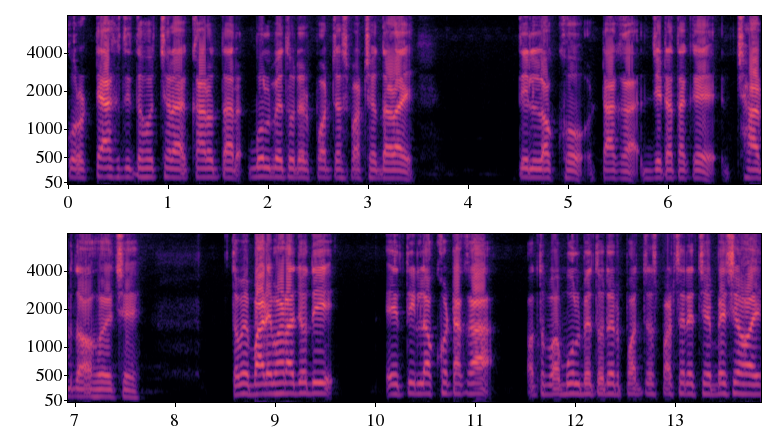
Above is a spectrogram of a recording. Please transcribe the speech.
কোনো ট্যাক্স দিতে হচ্ছে না, কারণ তার মূল বেতনের পঞ্চাশ পার্সেন্ট দাঁড়ায় তিন লক্ষ টাকা যেটা তাকে ছাড় দেওয়া হয়েছে। তবে বাড়ি ভাড়া যদি এই তিন লক্ষ টাকা অথবা মূল বেতনের পঞ্চাশ পার্সেন্টের চেয়ে বেশি হয়,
